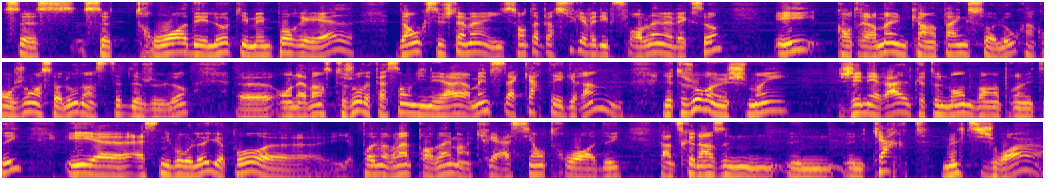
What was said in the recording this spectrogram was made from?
ce, ce 3D-là qui est même pas réel. Donc, c'est justement, ils sont aperçus qu'il y avait des petits problèmes avec ça. Et contrairement à une campagne solo, quand on joue en solo dans ce type de jeu-là, euh, on avance toujours de façon linéaire. Même si la carte est grande, il y a toujours un chemin général que tout le monde va emprunter. Et euh, à ce niveau-là, il n'y a, pas, euh, a pas vraiment de problème en création 3D. Tandis que dans une, une- une carte multijoueur,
